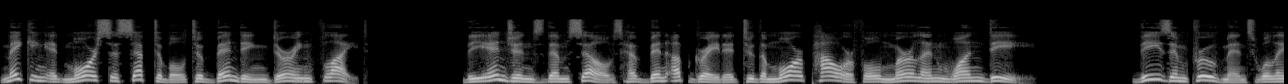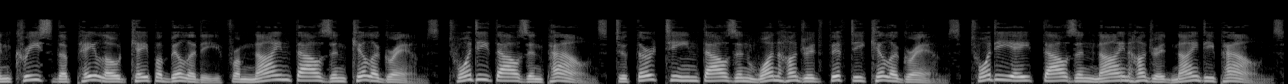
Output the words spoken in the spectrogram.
making it more susceptible to bending during flight. The engines themselves have been upgraded to the more powerful Merlin 1D. These improvements will increase the payload capability from 9,000 kilograms (20,000 pounds) to 13,150 kilograms (28,990 pounds).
